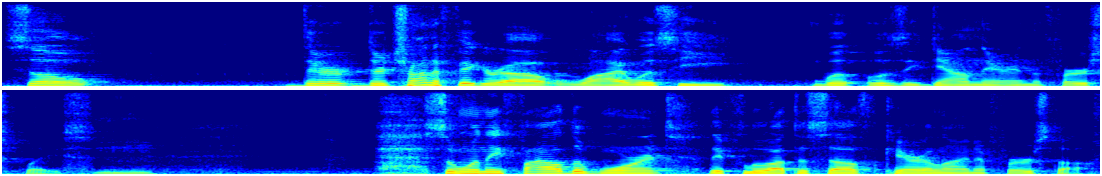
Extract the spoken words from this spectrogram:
So they're they're trying to figure out why was he wa- was he down there in the first place. Mhm. So when they filed the warrant, they flew out to South Carolina first off,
